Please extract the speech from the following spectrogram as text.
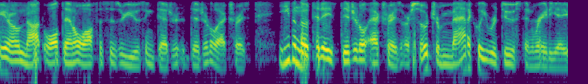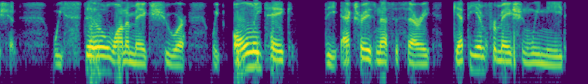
you know not all dental offices are using dig- digital x-rays. Even though today's digital x-rays are so dramatically reduced in radiation we still want to make sure we only take the x-rays necessary get the information we need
